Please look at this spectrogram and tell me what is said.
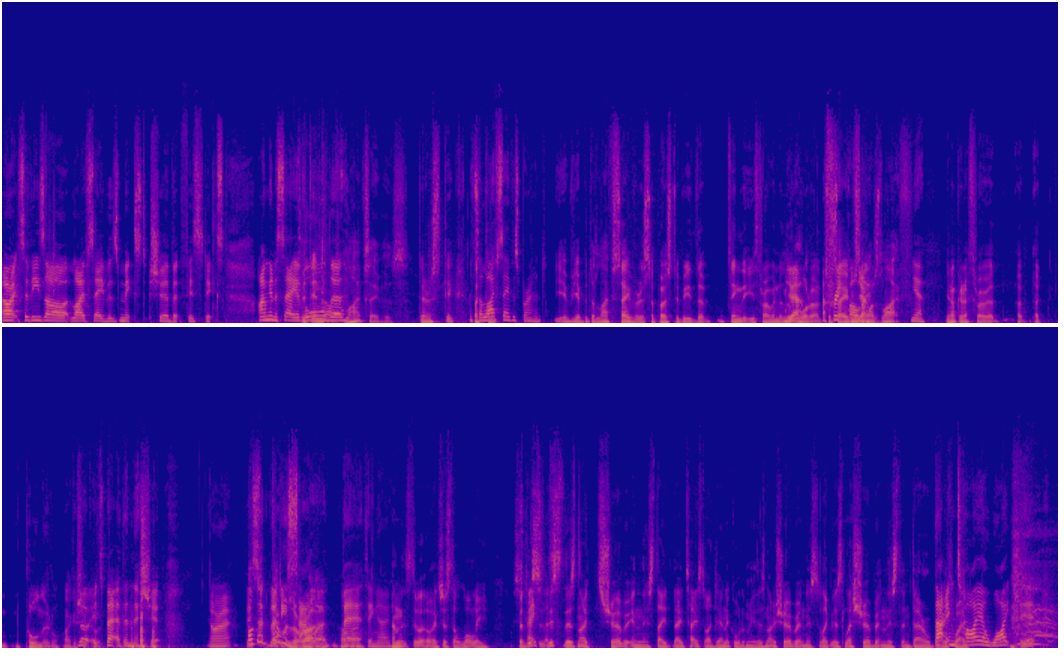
All right, so these are Lifesavers mixed sherbet fizz sticks. I'm going to say of But all they're not the, lifesavers. They're a stick. it's a Like the- Lifesavers brand. Yeah, yeah, but the lifesaver is supposed to be the thing that you throw into the Yeah. water A to save pole. someone's life. Yeah. You're not going to throw a, a, a pool noodle I guess. Look, shit it's better than this shit. All right, Oh, this that- that bloody was all sour right. Oh, bear that- thingo. And it's, well, it's just a lolly. So this this. There's no sherbet in this. They they taste identical to me. There's no sherbet in this. Like there's less sherbet in this than Daryl That Braithwaite. entire white bit,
